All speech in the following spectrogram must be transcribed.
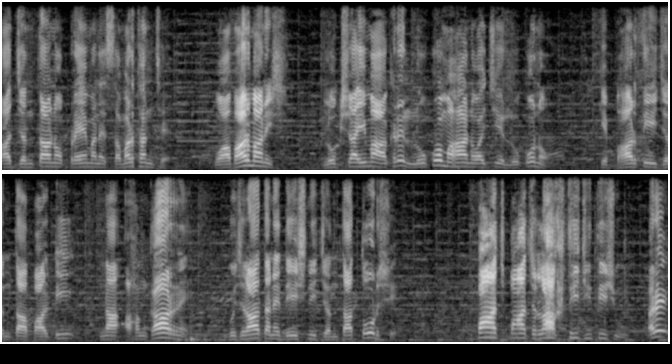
આ જનતાનો પ્રેમ અને સમર્થન છે. હું આભાર માનીશ. લોકશાહીમાં આખરે લોકો મહાન હોય છે લોકોનો કે ભારતીય જનતા પાર્ટીના અહંકારને ગુજરાત અને દેશની જનતા તોડશે. પાંચ પાંચ લાખથી જીતીશું. અરે,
